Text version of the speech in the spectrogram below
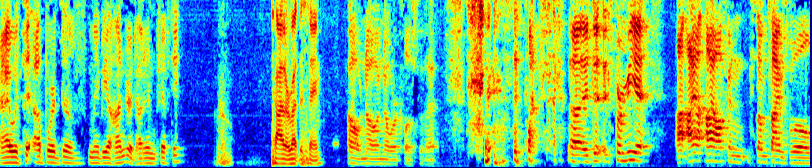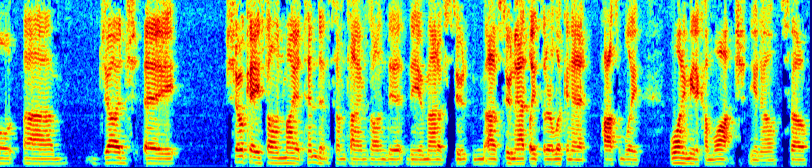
I would say upwards of maybe 100, 150. Tyler, about the same. Oh no, I'm nowhere close to that. uh, it, it- for me, it, I, I often sometimes will um, judge a showcase on my attendance. Sometimes on the the amount of student amount of student athletes that are looking at possibly wanting me to come watch. You know, so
